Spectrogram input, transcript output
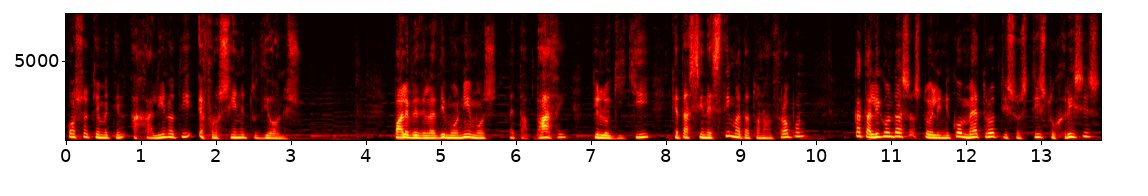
όσο και με την αχαλήνοτη εφροσύνη του Διόνυσου. Πάλευε δηλαδή μονίμως με τα πάθη, τη λογική και τα συναισθήματα των ανθρώπων καταλήγοντας στο ελληνικό μέτρο της σωστής του χρήσης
